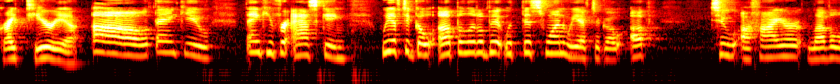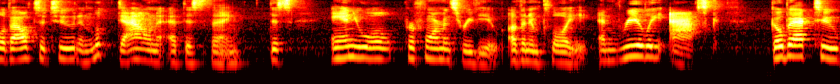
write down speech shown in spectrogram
criteria. Oh, thank you. Thank you for asking. We have to go up a little bit with this one. We have to go up to a higher level of altitude and look down at this thing, this annual performance review of an employee and really ask. Go back to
